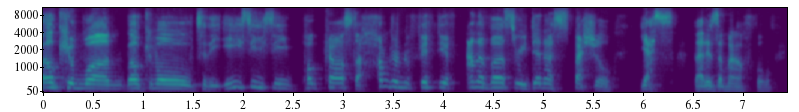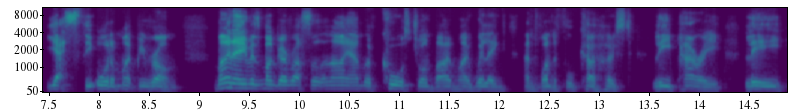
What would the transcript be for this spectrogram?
Welcome, one, welcome all to the ECC podcast 150th anniversary dinner special. Yes, that is a mouthful. Yes, the order might be wrong. My name is Mungo Russell, and I am, of course, joined by my willing and wonderful co host, Leigh Parry. Leigh,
